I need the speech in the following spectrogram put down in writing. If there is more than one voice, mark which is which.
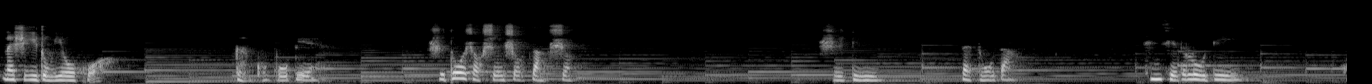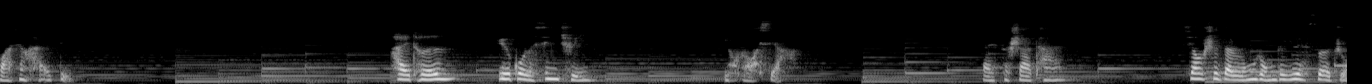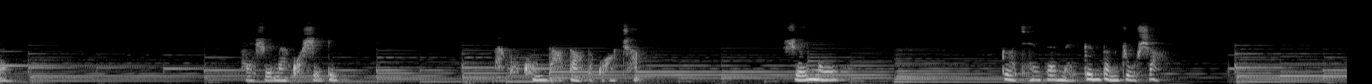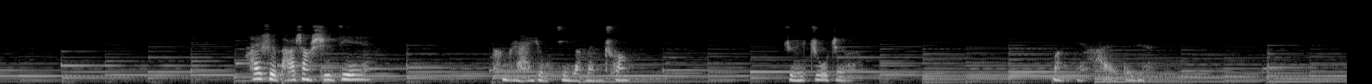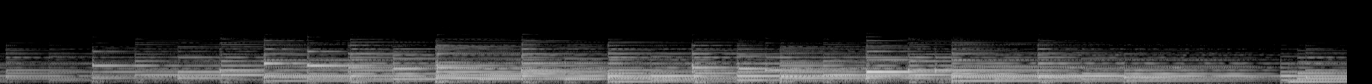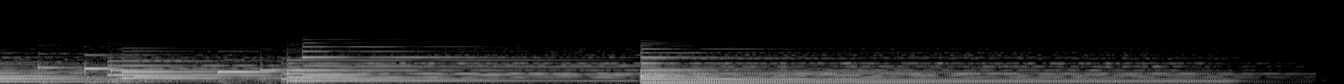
Speaker 1: 那是一种诱惑，亘古不变，使多少水手丧生。石堤在阻挡，倾斜的陆地滑向海底。海豚越过了星群，又落下。白色沙滩消失在融融的月色中。海水漫过石地，漫过空荡荡的广场。水母搁浅在每根灯柱上。海水爬上石阶，砰然涌进了门窗。追逐着梦见海的人。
